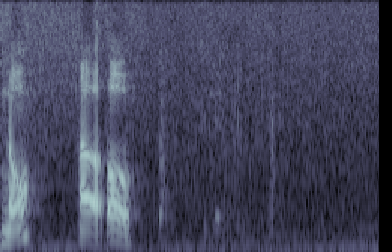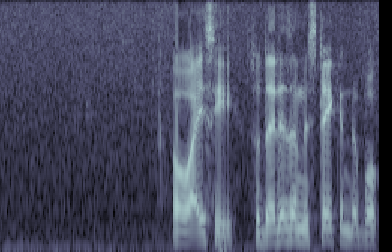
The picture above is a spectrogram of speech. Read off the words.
No? Uh, oh. Oh i see. So there is a mistake in the book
